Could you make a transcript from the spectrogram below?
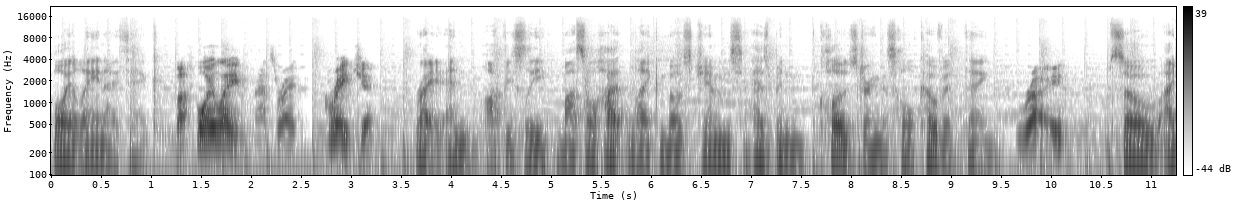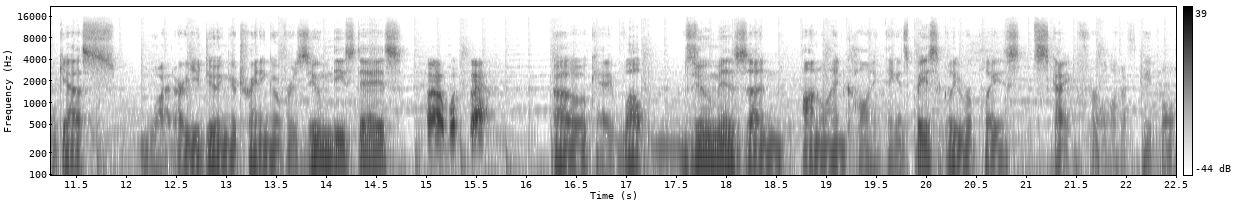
Boy Lane, I think. Buff Boy Lane, that's right. Great gym. Right, and obviously Muscle Hut, like most gyms, has been closed during this whole COVID thing. Right. So I'd guess, what, are you doing your training over Zoom these days? Uh, what's that? Oh, okay. Well, Zoom is an online calling thing. It's basically replaced Skype for a lot of people.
